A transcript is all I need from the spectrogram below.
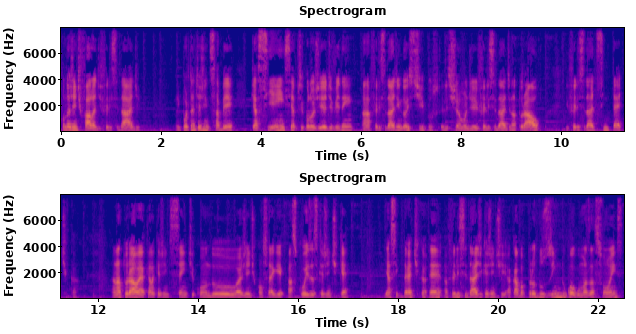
Quando a gente fala de felicidade, é importante a gente saber que a ciência e a psicologia dividem a felicidade em dois tipos. Eles chamam de felicidade natural e felicidade sintética. A natural é aquela que a gente sente quando a gente consegue as coisas que a gente quer. E a sintética é a felicidade que a gente acaba produzindo com algumas ações,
